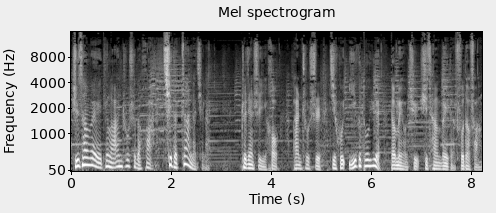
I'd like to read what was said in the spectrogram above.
徐三位听了安初世的话，气得站了起来。这件事以后，安初世几乎一个多月都没有去徐参卫的福德房。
